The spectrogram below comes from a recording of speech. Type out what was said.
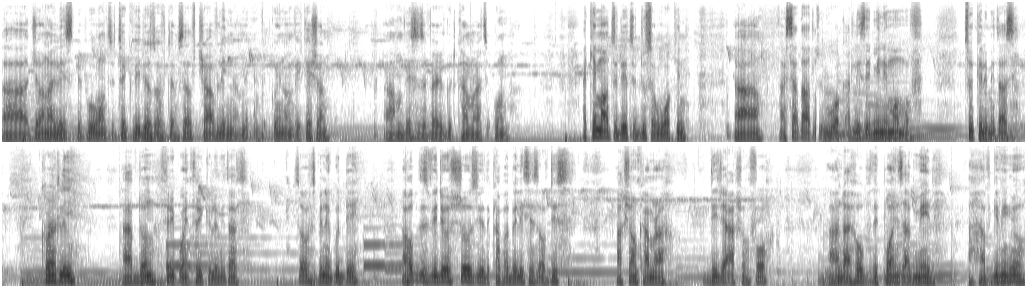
uh, journalists, people want to take videos of themselves traveling and going on vacation, um, this is a very good camera to own. I came out today to do some walking. Uh, I set out to walk at least a minimum of two kilometers. Currently, I have done 3.3 kilometers. So it's been a good day. I hope this video shows you the capabilities of this action camera, DJI Action 4. And I hope the points I've made have given you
